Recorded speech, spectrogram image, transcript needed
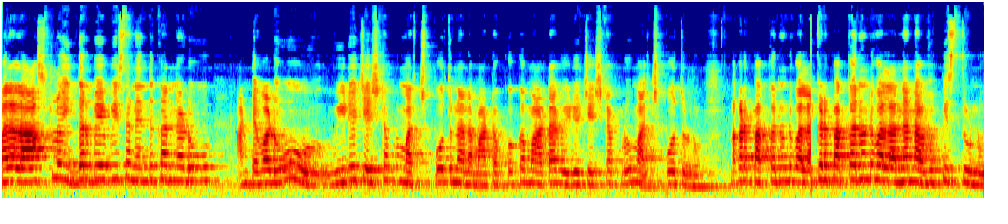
మళ్ళీ లాస్ట్లో ఇద్దరు బేబీస్ అని ఎందుకు అన్నాడు అంటే వాడు వీడియో చేసేటప్పుడు మర్చిపోతున్నాడు అన్నమాట. ఒక్కొక్క మాట వీడియో చేసేటప్పుడు మర్చిపోతుండు. అక్కడ పక్క నుండి వాళ్ళ ఇక్కడ పక్క నుండి వాళ్ళ అన్న నవ్విపిస్తుండు.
